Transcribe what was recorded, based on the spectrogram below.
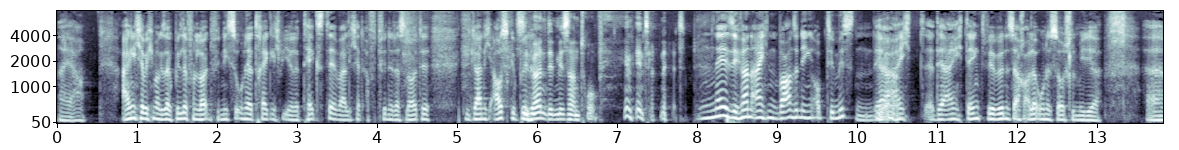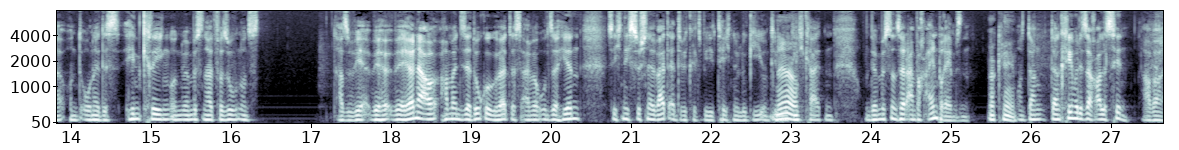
naja, eigentlich habe ich mal gesagt, Bilder von Leuten finde ich so unerträglich wie ihre Texte, weil ich halt oft finde, dass Leute, die gar nicht Sie ausgebildet hören den Misanthrop im Internet. Nee, sie hören eigentlich einen wahnsinnigen Optimisten, der, Ja. eigentlich, der eigentlich denkt, wir würden es auch alle ohne Social Media äh, und ohne das hinkriegen und wir müssen halt versuchen, uns also wir, wir, wir hören ja auch, haben wir in dieser Doku gehört, dass einfach unser Hirn sich nicht so schnell weiterentwickelt wie die Technologie und die Ja. Möglichkeiten. Und wir müssen uns halt einfach einbremsen. Okay. Und dann, dann kriegen wir das auch alles hin. Aber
